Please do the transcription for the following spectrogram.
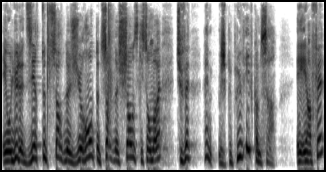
Et au lieu de dire toutes sortes de jurons, toutes sortes de choses qui sont mauvaises, tu fais, hey, mais je peux plus vivre comme ça. Et en fait,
